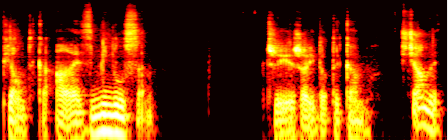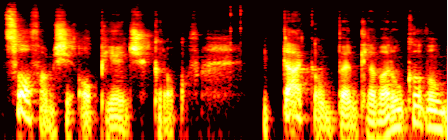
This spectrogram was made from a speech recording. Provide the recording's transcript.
piątka, ale z minusem. Czyli jeżeli dotykam ściany, cofam się o 5 kroków. I taką pętlę warunkową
